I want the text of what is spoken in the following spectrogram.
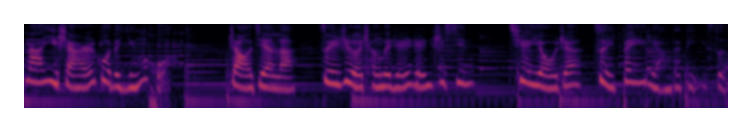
那一闪而过的萤火，照见了最热诚的人人之心，却有着最悲凉的底色。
